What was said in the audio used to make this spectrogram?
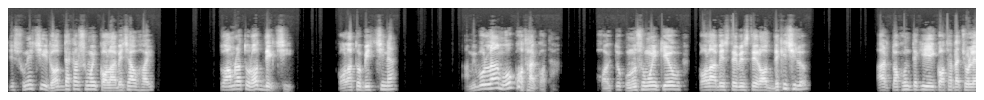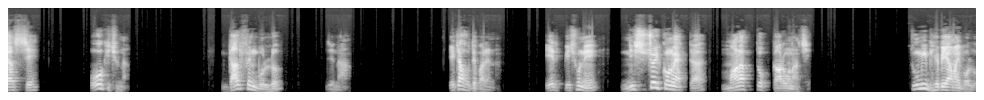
যে, শুনেছি হ্রদ দেখার সময় কলা বেচাও হয়? তো আমরা তো হ্রদ দেখছি। কলা তো বেচছি না। আমি বললাম, ও কথার কথা। হয়তো কোনো সময় কেউ কলা বেচতে বেচতে হ্রদ দেখেছিল। আর তখন থেকে এই কথাটা চলে আসছে। ও কিছু না। গার্লফ্রেন্ড বলল যে, না এটা হতে পারে না। এর পেছনে নিশ্চয়ই কোনো একটা মারাত্মক কারণ আছে। তুমি ভেবে আমায় বলো।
